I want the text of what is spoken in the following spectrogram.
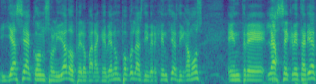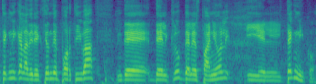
Y ya se ha consolidado, pero para que vean un poco las divergencias, digamos, entre la Secretaría Técnica, la Dirección Deportiva de- del Club del Español y el técnico.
